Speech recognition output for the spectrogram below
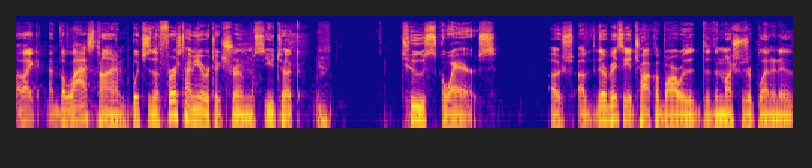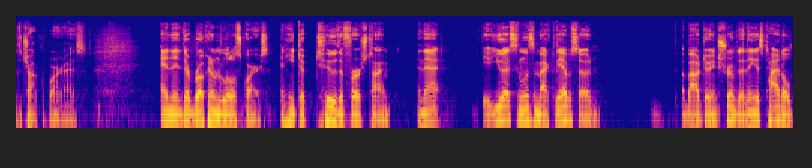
like the last time which is the first time you ever took shrooms you took two squares of, of they're basically a chocolate bar where the, the, the mushrooms are blended into the chocolate bar guys. And then they're broken into little squares. And he took two the first time. And that you guys can listen back to the episode about doing shrooms. I think it's titled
